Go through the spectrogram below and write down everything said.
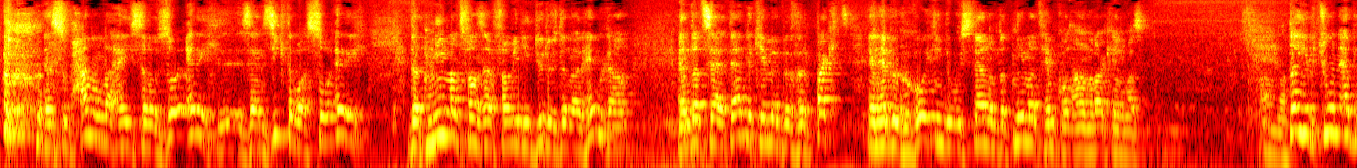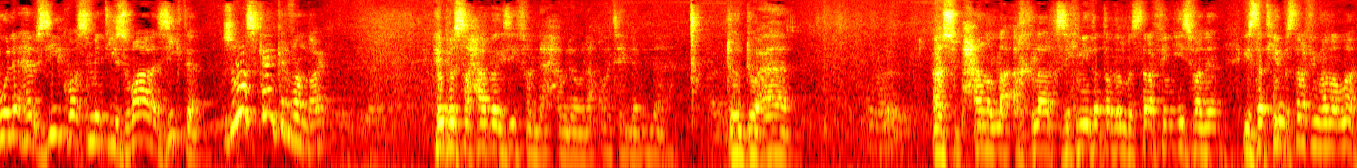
En subhanallah, hij is zelf zo erg, zijn ziekte was zo erg, dat niemand van zijn familie durfde naar hem gaan. En dat zij uiteindelijk hem hebben verpakt en hebben gegooid in de woestijn, omdat niemand hem kon aanraken en was. Tayyip, toen Abu Lahab ziek was met die zware ziekte, zoals kanker vandaag, hebben sahaba gezegd van, la hawla wa la quwwata illa billah, doe dua. Ah, subhanallah, akhlaq, zeg niet dat dat een bestraffing is van, is dat geen bestraffing van Allah?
